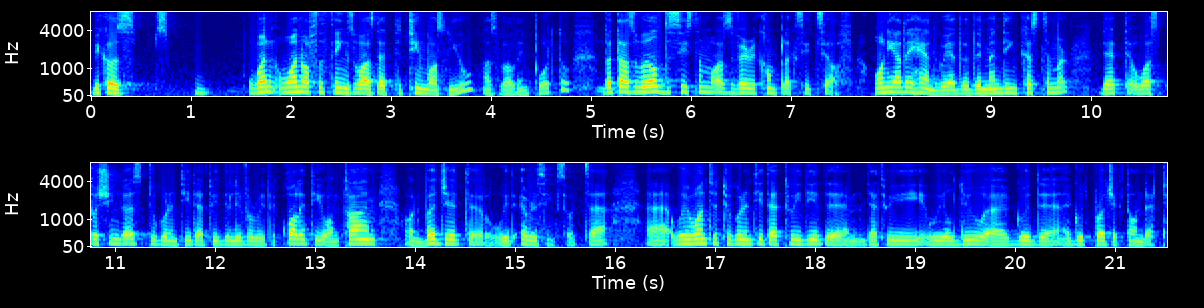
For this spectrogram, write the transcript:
Because one, one of the things was that the team was new as well in Porto, but as well the system was very complex itself On the other hand, we had a demanding customer that was pushing us to guarantee that we deliver with the quality, on time, on budget, uh, with everything. So uh, uh, we wanted to guarantee that we did um, that we will do a good uh, a good project on that.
